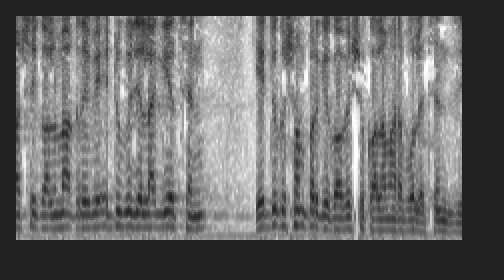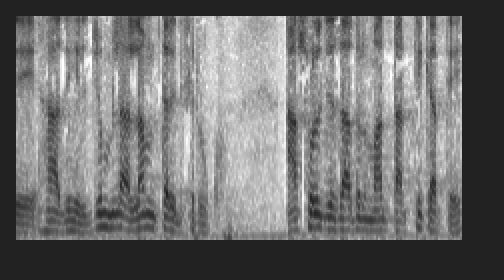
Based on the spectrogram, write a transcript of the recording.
মাসিক অলমাগরেবে এটুকু যে লাগিয়েছেন, এটুকু সম্পর্কে গবেষক আলমারা বলেছেন যে হাজিহিল জুমলা লম তারিদ ফিরুকু আসল যে জাদুল মাদ তার টিকাতে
